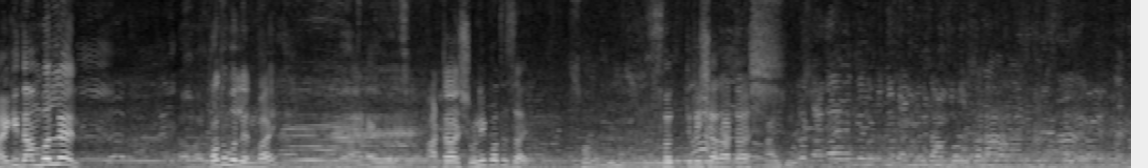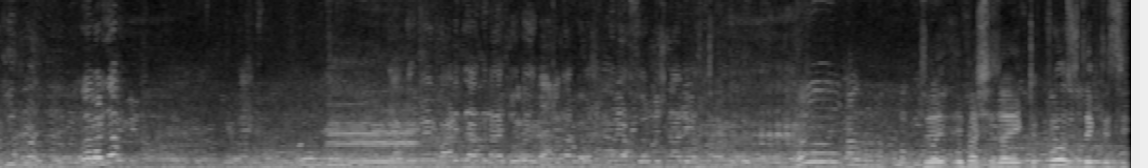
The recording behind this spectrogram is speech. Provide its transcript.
ভাই, কি দাম বললেন? কত বললেন ভাই? আঠাশ, উনি কত চাই ছত্রিশ আর আঠাশ। এই পাশে যাই, একটা ক্রোজ দেখতেছি।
